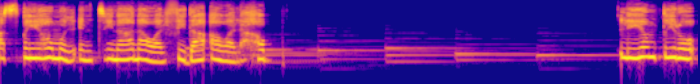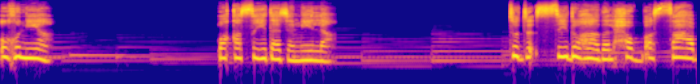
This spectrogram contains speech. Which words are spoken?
أسقيهم الامتنان والفداء والحب. ليمطروا أغنية وقصيده جميلة. تجسد هذا الحب الصعب.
